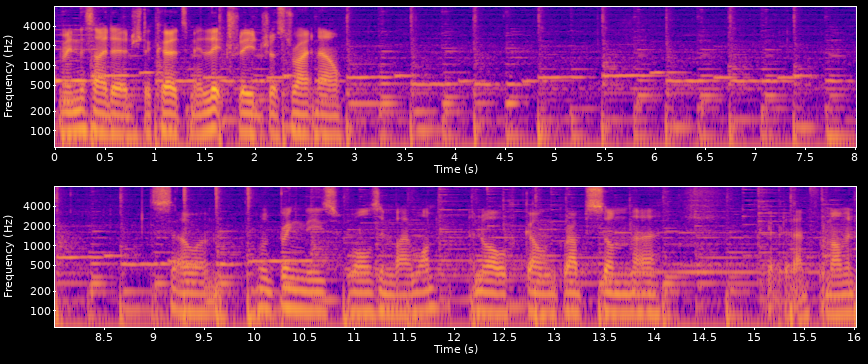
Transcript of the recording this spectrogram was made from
I mean, this idea just occurred to me literally just right now. So, um, we'll bring these walls in by one, and we'll go and grab some, uh, get rid of them for a moment.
